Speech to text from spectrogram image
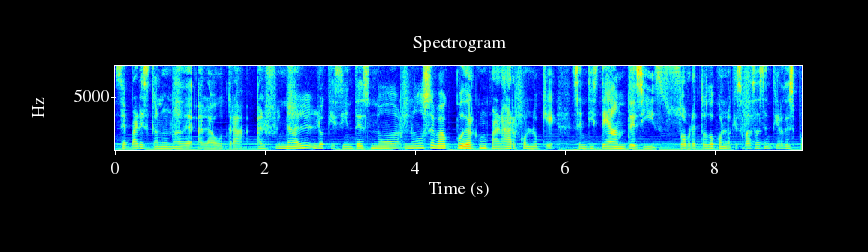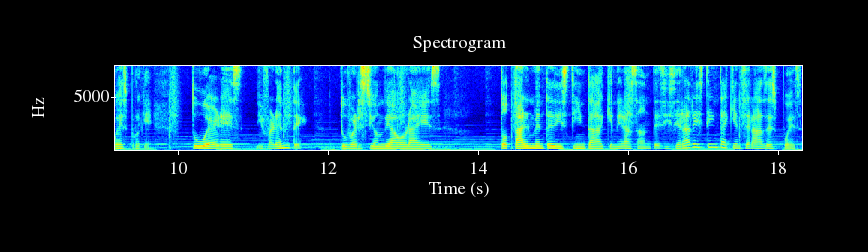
se parezcan una a la otra, al final lo que sientes no, no se va a poder comparar con lo que sentiste antes y sobre todo con lo que vas a sentir después, porque tú eres diferente. Tu versión de ahora es totalmente distinta a quien eras antes y será distinta a quien serás después.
